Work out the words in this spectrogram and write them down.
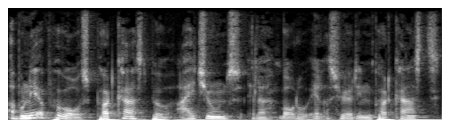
Abonner på vores podcast på iTunes, eller hvor du ellers hører din podcast.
